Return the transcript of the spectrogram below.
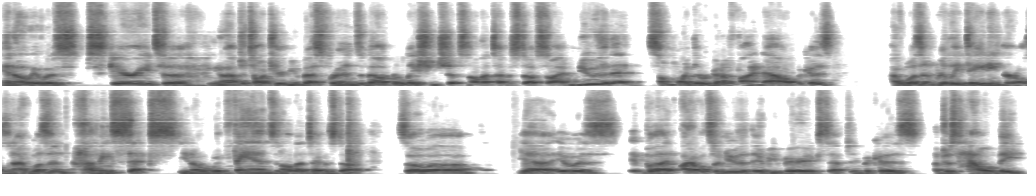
you know, it was scary to, you know, have to talk to your new best friends about relationships and all that type of stuff. So I knew that at some point they were going to find out because I wasn't really dating girls and I wasn't having sex, you know, with fans and all that type of stuff. So, uh, yeah, it was, but I also knew that they would be very accepting because of just how they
